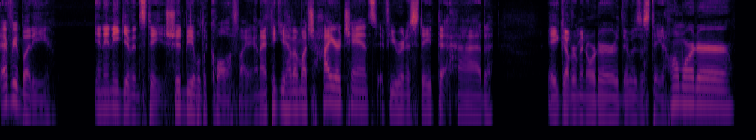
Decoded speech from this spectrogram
everybody in any given state should be able to qualify. And I think you have a much higher chance if you were in a state that had a government order, there was a stay at home order,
